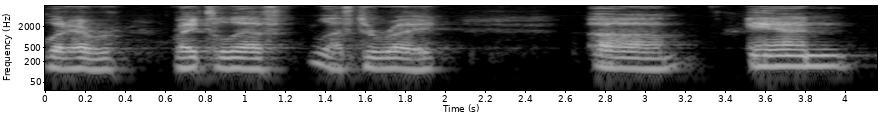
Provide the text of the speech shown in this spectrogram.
whatever, right to left, left to right, Um and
